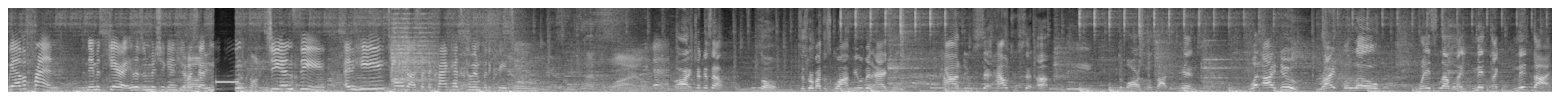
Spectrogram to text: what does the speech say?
We have a friend. His name is Garrett. He lives in Michigan. He works at GNC, and he told us that the crackheads come in for the creatine. That's wild. Yeah. All right, check this out. So, since we're about to squat, people have been asking how to set how to set up the the bars on the side, the pins. What I do, right below waist level, like mid like mid thigh.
